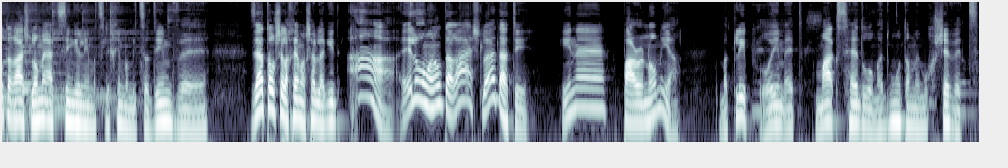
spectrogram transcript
לאומנות הרעש לא מעט סינגלים מצליחים במצעדים, וזה התור שלכם עכשיו להגיד, אה, אלו אומנות הרעש? לא ידעתי. הנה פרנומיה. בקליפ רואים את מקס הדרום, הדמות הממוחשבת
